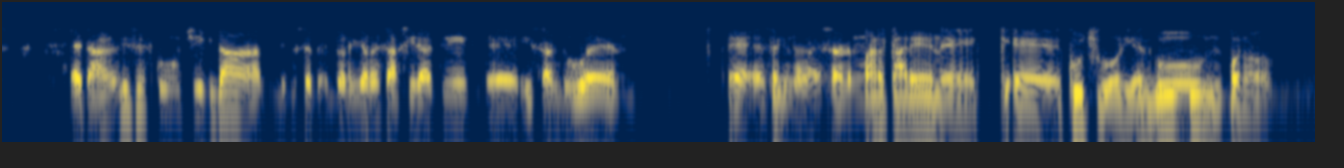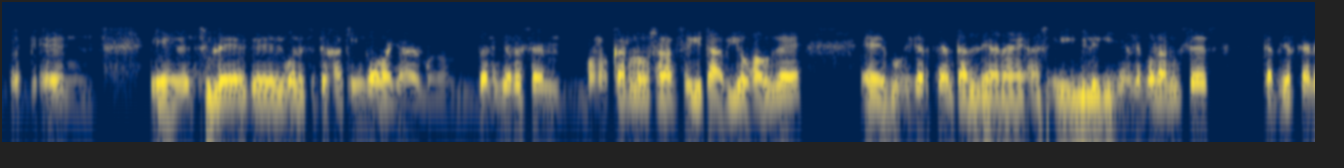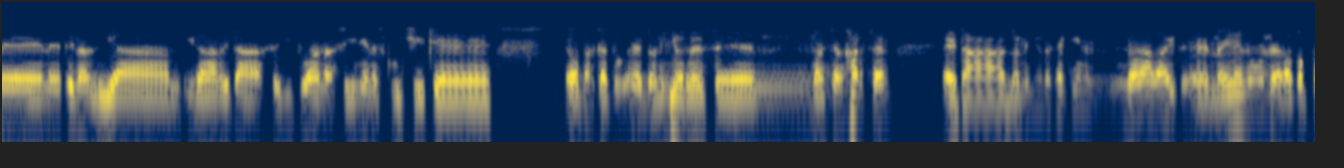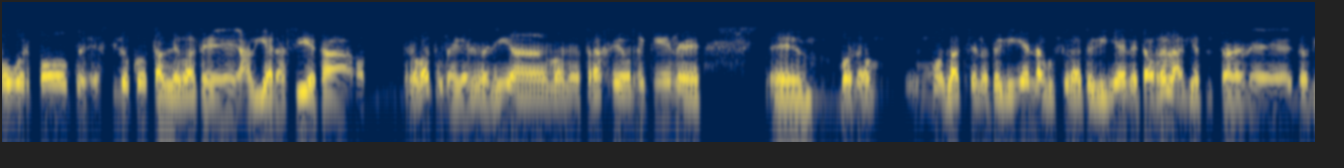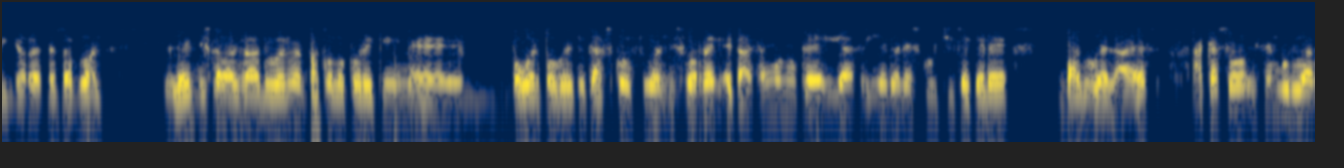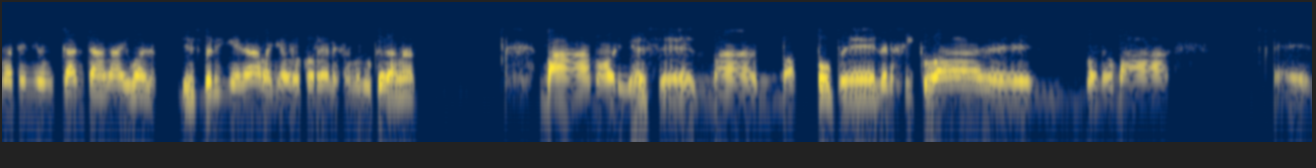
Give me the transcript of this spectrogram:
Eta aldiz esku txik da, nik uste, donin horrez asiratik e, izan duen, e, ez dakit nola esan, markaren e, e, kutsu hori, ez gu, bueno, en, e, entzulek e, igual ez dute jakingo, baina, bueno, donin horrezen, bueno, Carlos Aranzegi eta bio gaude, e, gu bigertzean taldean ibili ginen denbora luzez, kapiertzeanen etenaldia iragarrita segituan, hasi ginen eskutxik, e, o, barkatu, e, donin martxan jartzen, eta donin horrezekin nola bait, e, nahi genuen egako power pop estiloko talde bat e, abiarazi, eta probatu nahi genuen, ia, bueno, traje horrekin, e, e, bueno, moldatzen ote ginen, nagustura ote ginen, eta horrela abiatu zen e, donin horrez, ez, orduan, lehen diska bat grabatu genuen Paco Lokorekin, e, power popetik asko zuen diskorrek, eta esango nuke iaz egin genuen eskutxikek ere baduela, ez? Akaso izenburua ematen dion kanta da igual desberdinena, baina orokorrean esango nuke dala ba, ba hori, ez? E, ba, ba pop energikoa, e, bueno, ba e,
